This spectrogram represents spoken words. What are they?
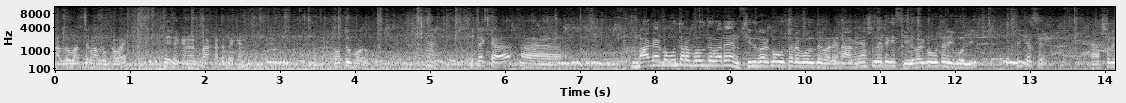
ভালো, বাচ্চা ভালো খাওয়ায়। এই দেখেন, ওর পাখাটা দেখেন। কত বড়। হ্যাঁ এটা একটা বাঘা কবুতর বলতে পারেন সিলভার কবুতর বলতে পারেন। আমি আসলে এটাকে সিলভার কবুতরই বলি। ঠিক আছে? আসলে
